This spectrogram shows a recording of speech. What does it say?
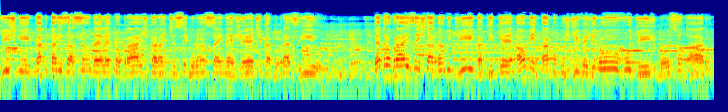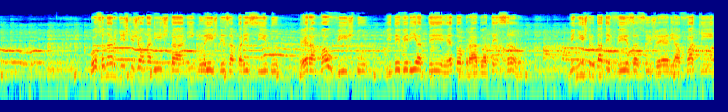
diz que capitalização da Eletrobras garante segurança energética do Brasil. Petrobras está dando dica que quer aumentar combustíveis de novo, diz Bolsonaro. Bolsonaro diz que jornalista inglês desaparecido era mal visto e deveria ter redobrado atenção. Ministro da Defesa sugere a Faquim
